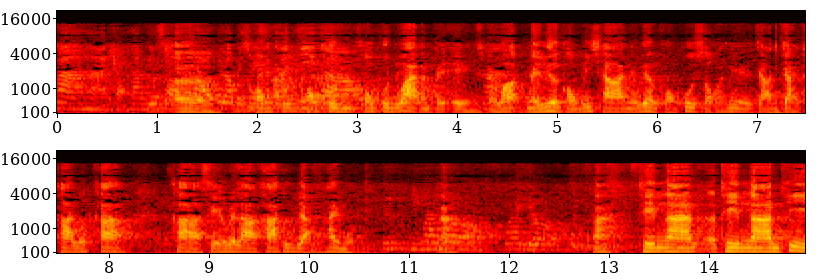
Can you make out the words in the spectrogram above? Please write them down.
ค่าอาหารของทาง รีสอร์ทเออเขาเวลาไปใช้ของสถานคุณที่ของคุณเราของคุณว่ากันไปเองค่ะแต่ว่าในเรื่องของวิชาในเรื่องของผู้สอนนี่อาจารย์จ่ายค่ารถค่า ค่าเสียเวลาค่าทุกอย่างให้หมดนะอะทีมงานเอ่อทีมงานที่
